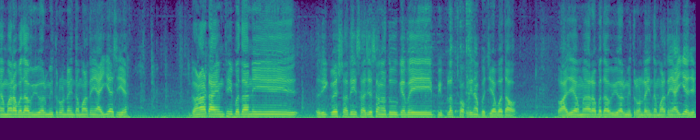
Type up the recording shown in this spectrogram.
અમારા બધા વ્યુઅર મિત્રો લઈને તમારે ત્યાં આવ્યા છીએ. ઘણા ટાઈમથી બધાની રિક્વેસ્ટ હતી સજેશન હતું કે ભાઈ પીપલક ચોકડીના ભજીયા બતાવો. તો આજે અમારા બધા વ્યુઅર મિત્રો લઈને તમારે ત્યાં આવ્યા છે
